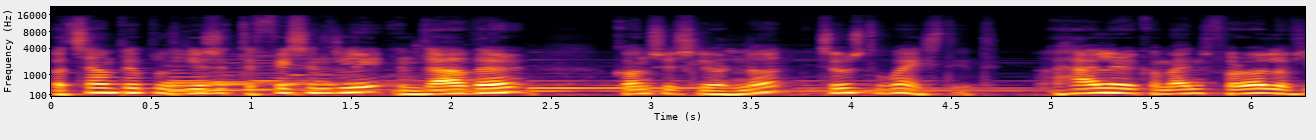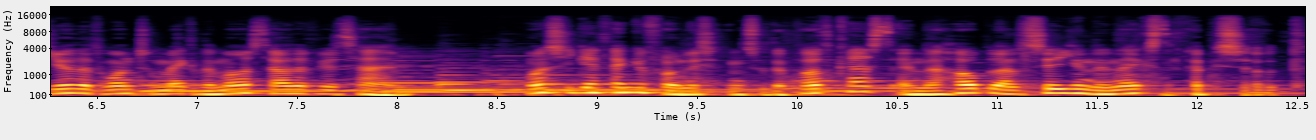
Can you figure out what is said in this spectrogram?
but some people use it efficiently and others, consciously or not, choose to waste it. I highly recommend for all of you that want to make the most out of your time. Once again, thank you for listening to the podcast, and I hope I'll see you in the next episode.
